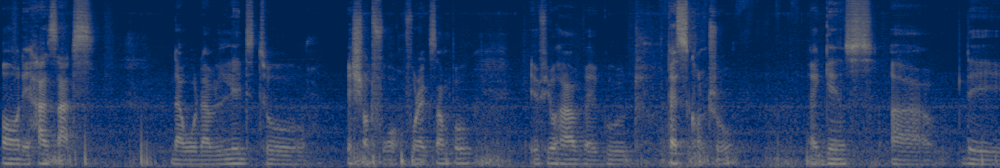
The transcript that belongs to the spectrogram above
all the hazards that would have led to a shortfall. For example, if you have a good pest control against uh, the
